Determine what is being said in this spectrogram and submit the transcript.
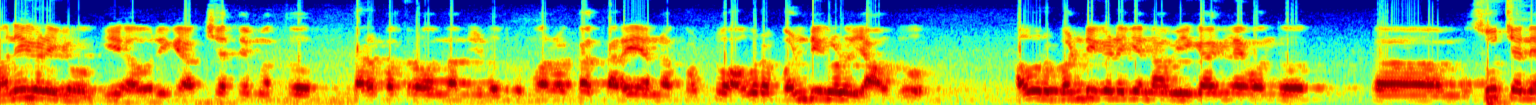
ಮನೆಗಳಿಗೆ ಹೋಗಿ, ಅವರಿಗೆ ಅಕ್ಷತೆ ಮತ್ತು ಕರಪತ್ರವನ್ನು ನೀಡೋದ್ರ ಮೂಲಕ ಕರೆಯನ್ನು ಕೊಟ್ಟು ಅವರ ಬಂಡಿಗಳು ಯಾವುದು? ಅವರ ಬಂಡಿಗಳಿಗೆ ನಾವು ಈಗಾಗಲೇ ಒಂದು ಸೂಚನೆ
